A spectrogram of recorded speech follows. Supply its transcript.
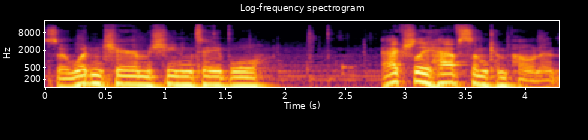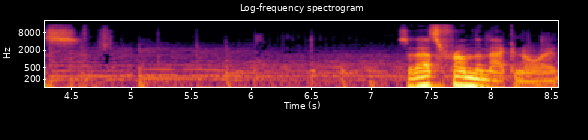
So wooden chair, machining table, actually have some components. So that's from the mechanoid.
